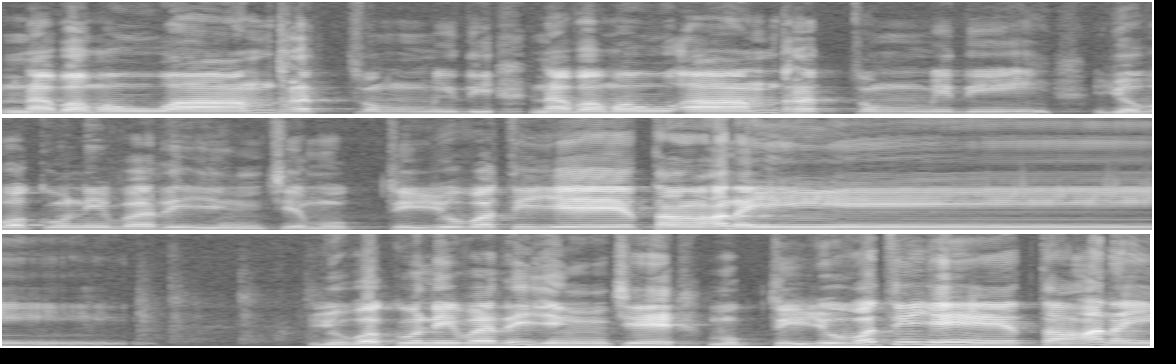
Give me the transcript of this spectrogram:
నవమౌ ఆంధ్రత్వం ఇది నవమౌ ఆంధ్రత్వం ఇది. యువకుని వరించే ముక్తి యువతియే తానై. యువకుని వరించే ముక్తి యువతియే తానై.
